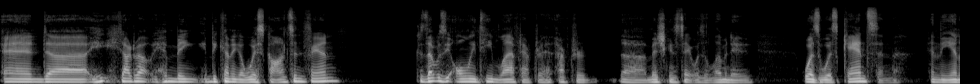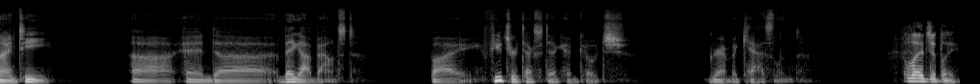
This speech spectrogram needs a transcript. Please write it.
And uh, he, he, talked about him being him becoming a Wisconsin fan because that was the only team left after after uh, Michigan State was eliminated was Wisconsin in the NIT, uh, and uh, they got bounced by future Texas Tech head coach Grant McCasland. Allegedly,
